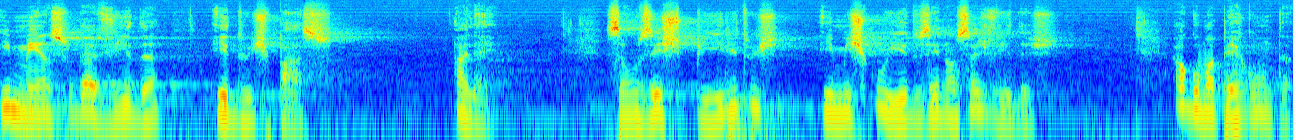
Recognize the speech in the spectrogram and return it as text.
imenso da vida e do espaço. Olha aí, são os espíritos imiscuídos em nossas vidas. Alguma pergunta?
